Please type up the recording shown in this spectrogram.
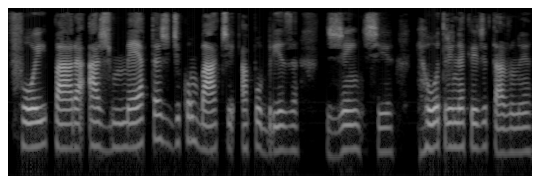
foi para as metas de combate à pobreza. Gente, é outro inacreditável, né?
